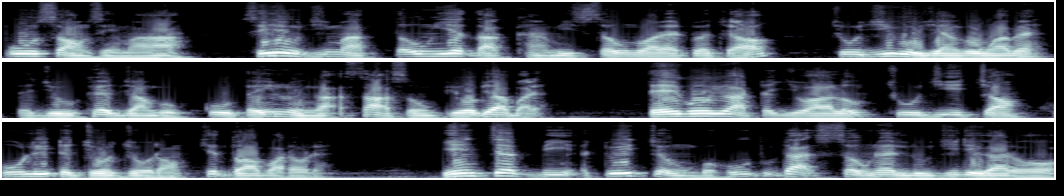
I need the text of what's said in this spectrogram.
ပို့ဆောင်စဉ်မှာစေးရုံကြီးမှာ3ရက်သာခံပြီးဆုံးသွားတဲ့အတွက်ကြောင့်ချိုကြီးကိုရန်ကုန်မှာပဲတကြိုခဲ့ကြောင်းကိုကိုသိန်းလွင်ကအစအဆုံးပြောပြပါတယ်။တဲကိုရွာတရွာလုံးချိုကြီးအကြောင်းဟိုးလီတကြောကြောတောင်ဖြစ်သွားပါတော့တယ်။ရင်းကျက်ပြီးအတွေးကြုံဗဟုသုတစုံတဲ့လူကြီးတွေကတော့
